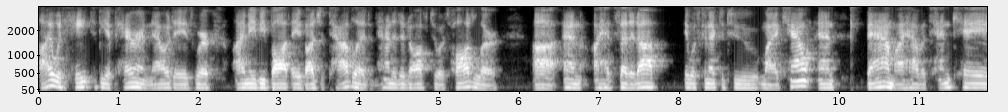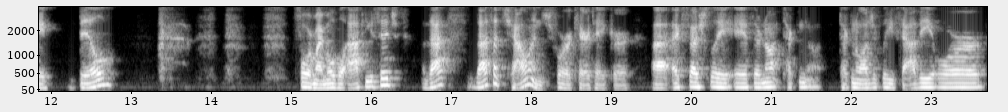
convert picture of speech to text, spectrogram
I would hate to be a parent nowadays where I maybe bought a budget tablet and handed it off to a toddler, uh, and I had set it up. It was connected to my account, and bam, I have a 10k bill for my mobile app usage. That's that's a challenge for a caretaker uh, especially if they're not techno- technologically savvy or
